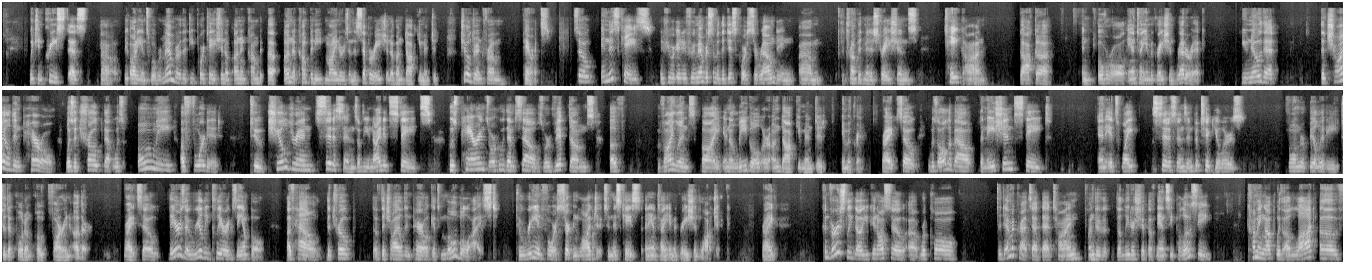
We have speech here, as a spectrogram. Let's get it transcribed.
which increased, as uh, the audience will remember, the deportation of uh, unaccompanied minors and the separation of undocumented children from parents. So, in this case, if you, were, if you remember some of the discourse surrounding um, the Trump administration's take on DACA and overall anti immigration rhetoric, you know that the child in peril was a trope that was only afforded to children, citizens of the United States whose parents or who themselves were victims of violence by an illegal or undocumented immigrant, right? So it was all about the nation state and its white citizens in particular's vulnerability to the quote unquote foreign other, right? So there is a really clear example of how the trope of the child in peril gets mobilized to reinforce certain logics, in this case, an anti immigration logic, right? Conversely, though, you can also uh, recall the Democrats at that time, under the, the leadership of Nancy Pelosi, coming up with a lot of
